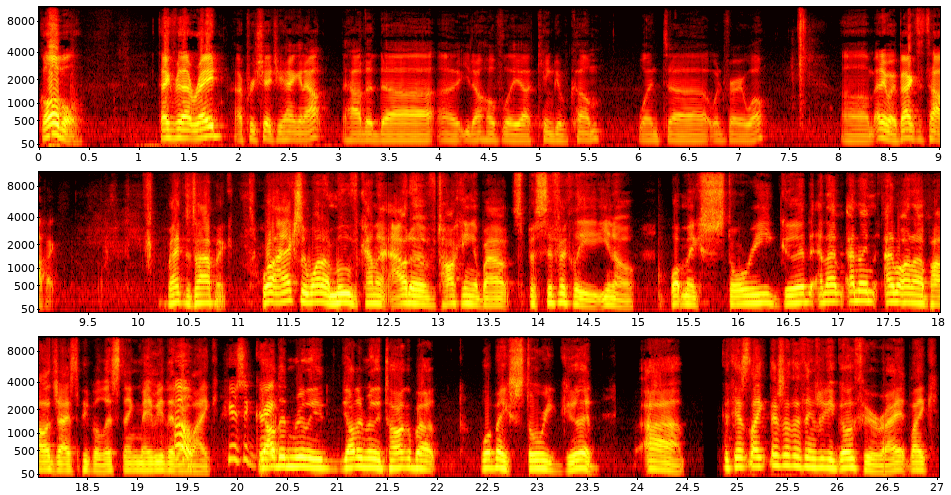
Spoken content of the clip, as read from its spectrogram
Global. Thank you for that raid. I appreciate you hanging out. How did uh, uh you know, hopefully uh, Kingdom Come went uh went very well. Um anyway, back to topic. Back to topic. Well, I actually want to move kind of out of talking about specifically, you know, what makes story good. And I, I mean, I want to apologize to people listening, maybe that oh, are like, here's a y'all didn't really, y'all didn't really talk about what makes story good, uh, because like there's other things we could go through, right? Like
